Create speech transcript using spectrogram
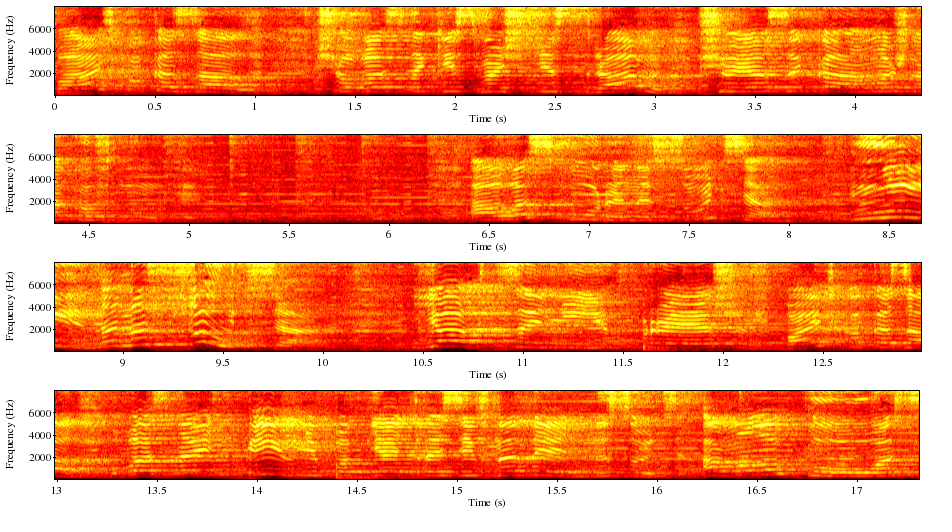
батько казали, що у вас такі смачні страви, що язика можна ковтнути. А у вас кури несуться? Ні, не несуться. pessoas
